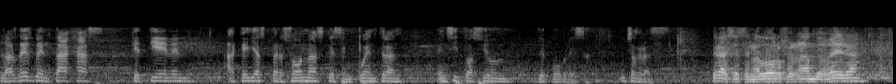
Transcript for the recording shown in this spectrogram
las desventajas que tienen aquellas personas que se encuentran en situación de pobreza. Muchas gracias. Gracias, senador Fernando Herrera.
